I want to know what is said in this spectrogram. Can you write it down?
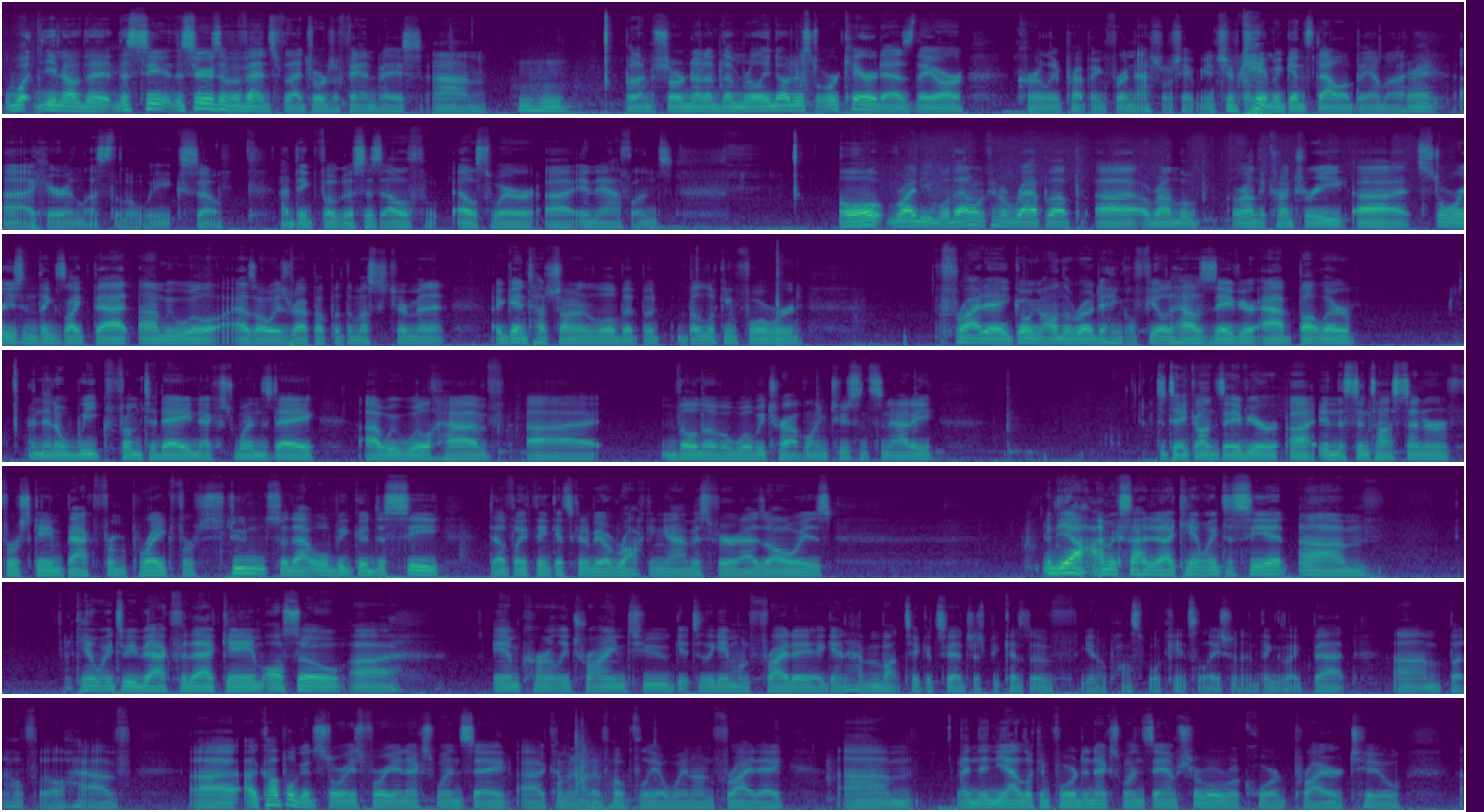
what you know the the ser- the series of events for that Georgia fan base. Um, Mm-hmm. but I'm sure none of them really noticed or cared as they are currently prepping for a national championship game against Alabama Right. uh, here in less than a week. So I think focus is else, elsewhere uh, in Athens. Alrighty, well that'll kind of wrap up uh, around the around the country uh, stories and things like that. Um, we will, as always, wrap up with the Musketeer Minute. Again, touched on it a little bit, but but looking forward, Friday going on the road to Hinkle Fieldhouse, Xavier at Butler, and then a week from today, next Wednesday, uh, we will have uh, Villanova will be traveling to Cincinnati to take on Xavier uh, in the Cintas Center. First game back from break for students, so that will be good to see. Definitely think it's going to be a rocking atmosphere as always. And yeah, I'm excited. I can't wait to see it. Um, I can't wait to be back for that game. Also, uh, am currently trying to get to the game on Friday. Again, haven't bought tickets yet just because of you know possible cancellation and things like that. Um, but hopefully, I'll have uh, a couple good stories for you next Wednesday, uh, coming out of hopefully a win on Friday. Um, and then yeah, looking forward to next Wednesday. I'm sure we'll record prior to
